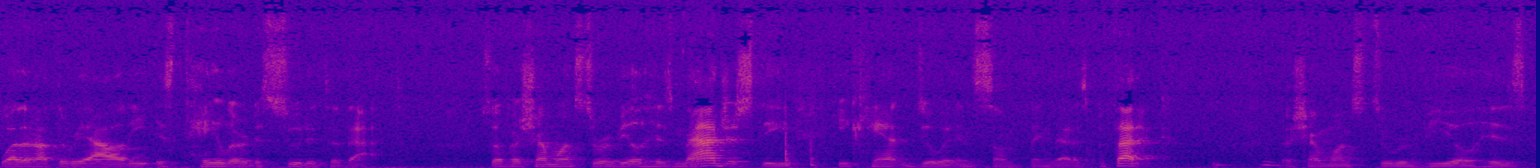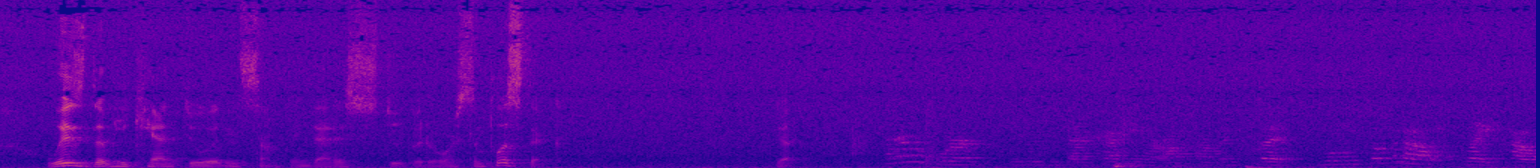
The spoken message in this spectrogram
whether or not the reality is tailored, is suited to that. So if Hashem wants to reveal His majesty, He can't do it in something that is pathetic. If Hashem wants to reveal His wisdom, He can't do it in something that is stupid or simplistic. Yeah. I don't know if we're if this is backtracking or off topic, but when we spoke about like how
